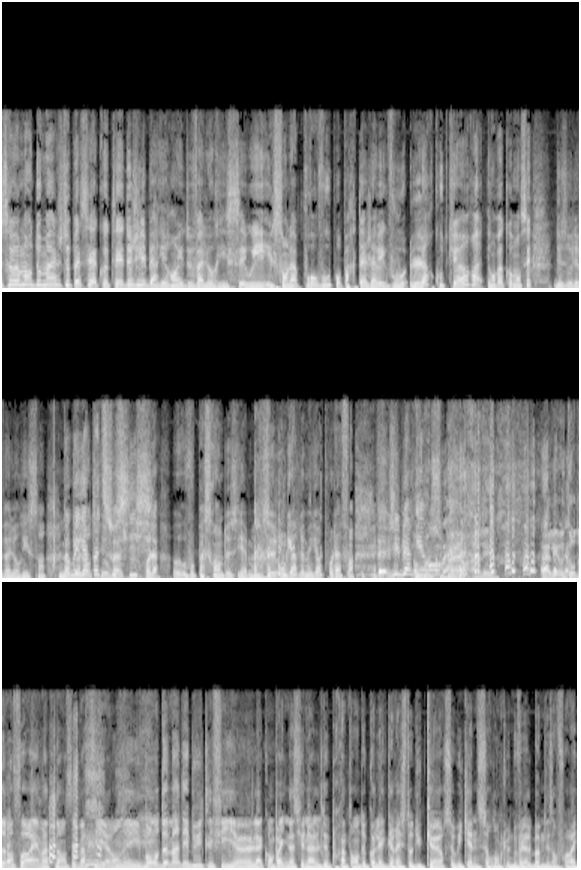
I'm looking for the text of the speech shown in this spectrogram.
ce serait vraiment dommage de passer à côté de Gilbert Guérand et de Valoris. Et oui, ils sont là pour vous, pour partager avec vous leur coup de cœur. Et on va commencer. Désolé Valoris. Hein, non mais il n'y a pas de souci. Voilà, euh, vous passerez en deuxième. hein, on garde le meilleur pour la fin. Euh, Gilbert Oh, Guérand. super, allez, allez, autour de l'enfoiré maintenant, c'est parti, allons-y. Bon, demain débute les filles, euh, la campagne nationale de printemps de collègues des Restos du Cœur. Ce week-end sort donc le nouvel album des Enfoirés.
